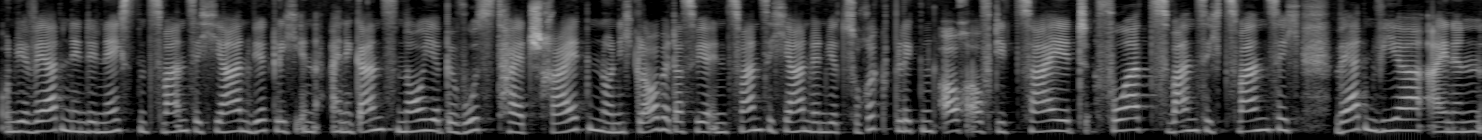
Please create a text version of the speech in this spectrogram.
Und wir werden in den nächsten 20 Jahren wirklich in eine ganz neue Bewusstheit schreiten. Und ich glaube, dass wir in 20 Jahren, wenn wir zurückblicken, auch auf die Zeit vor 2020, werden wir einen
